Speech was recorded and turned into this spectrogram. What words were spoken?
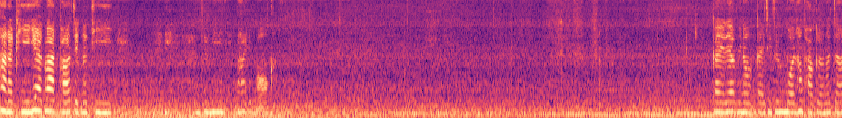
5นาที แยกลาดพร้าว7นาทีมันจะมีป้ายบอก ใกล้แล้วพี่น้องใกล้ที่ถึงบอนห้องพักแล้วนะจ้า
